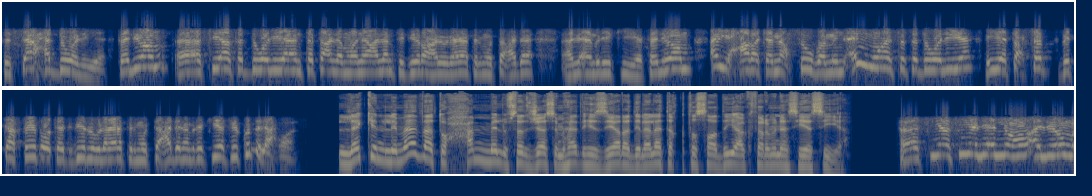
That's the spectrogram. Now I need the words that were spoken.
في الساحة الدولية، فاليوم آه، السياسة الدولية أنت تعلم وأنا أعلم تديرها الولايات المتحدة الأمريكية، فاليوم أي حركة محسوبة من أي مؤسسة دولية هي تحسب بتخطيط وتدبير الولايات المتحدة الأمريكية في كل الأحوال. لكن لماذا تحمل أستاذ جاسم هذه الزيارة دلالات اقتصادية أكثر منها سياسية؟ آه، سياسيا لأنه اليوم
